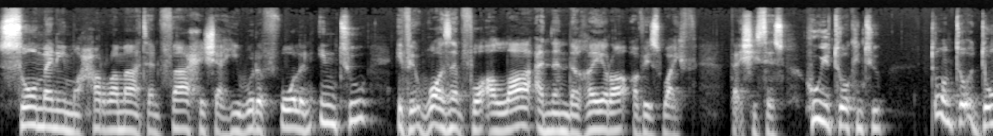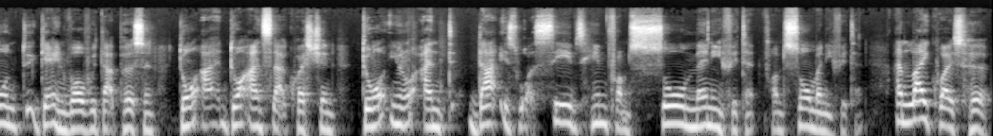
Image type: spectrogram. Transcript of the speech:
So many muharramat and fahisha he would have fallen into if it wasn't for Allah and then the ghaira of his wife. That she says, Who are you talking to? Don't, don't get involved with that person. Don't, don't answer that question. Don't, you know, and that is what saves him from so many fitan, from so many fitan. And likewise her,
